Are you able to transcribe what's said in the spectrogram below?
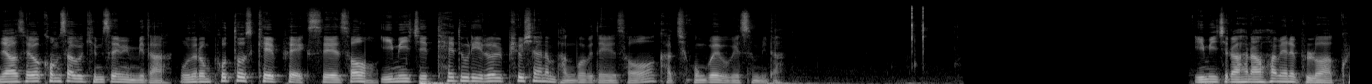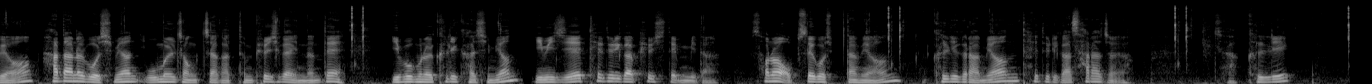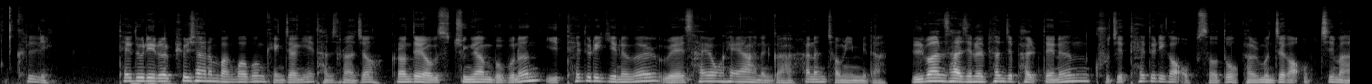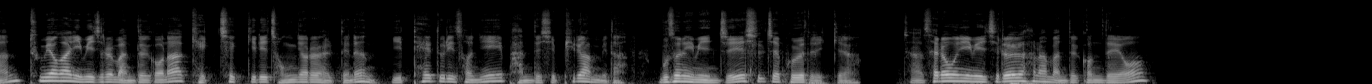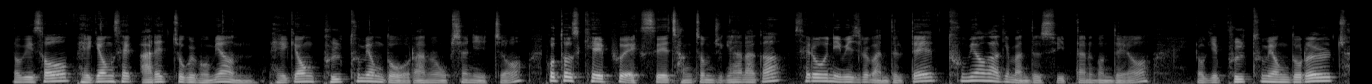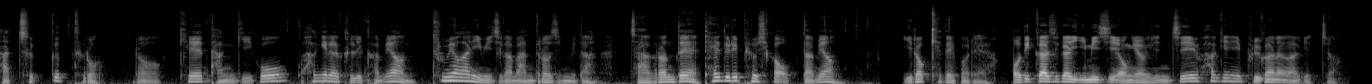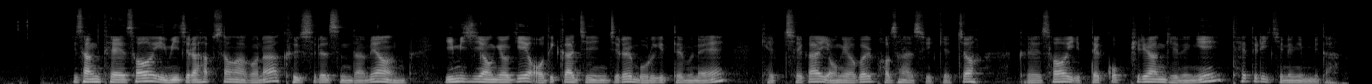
안녕하세요. 컴사브 김쌤입니다. 오늘은 포토스케이프 X에서 이미지 테두리를 표시하는 방법에 대해서 같이 공부해 보겠습니다. 이미지를 하나 화면에 불러왔고요. 하단을 보시면 우물정자 같은 표시가 있는데 이 부분을 클릭하시면 이미지에 테두리가 표시됩니다. 선을 없애고 싶다면 클릭을 하면 테두리가 사라져요. 자 클릭 클릭 테두리를 표시하는 방법은 굉장히 단순하죠. 그런데 여기서 중요한 부분은 이 테두리 기능을 왜 사용해야 하는가 하는 점입니다. 일반 사진을 편집할 때는 굳이 테두리가 없어도 별 문제가 없지만 투명한 이미지를 만들거나 객체끼리 정렬을 할 때는 이 테두리 선이 반드시 필요합니다. 무슨 의미인지 실제 보여드릴게요. 자, 새로운 이미지를 하나 만들 건데요. 여기서 배경색 아래쪽을 보면 배경 불투명도라는 옵션이 있죠. 포토스케이프 X의 장점 중에 하나가 새로운 이미지를 만들 때 투명하게 만들 수 있다는 건데요. 여기 불투명도를 좌측 끝으로 이렇게 당기고 확인을 클릭하면 투명한 이미지가 만들어집니다. 자 그런데 테두리 표시가 없다면 이렇게 돼버려요. 어디까지가 이미지 영역인지 확인이 불가능하겠죠. 이 상태에서 이미지를 합성하거나 글씨를 쓴다면 이미지 영역이 어디까지인지를 모르기 때문에 개체가 영역을 벗어날 수 있겠죠. 그래서 이때 꼭 필요한 기능이 테두리 기능입니다.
